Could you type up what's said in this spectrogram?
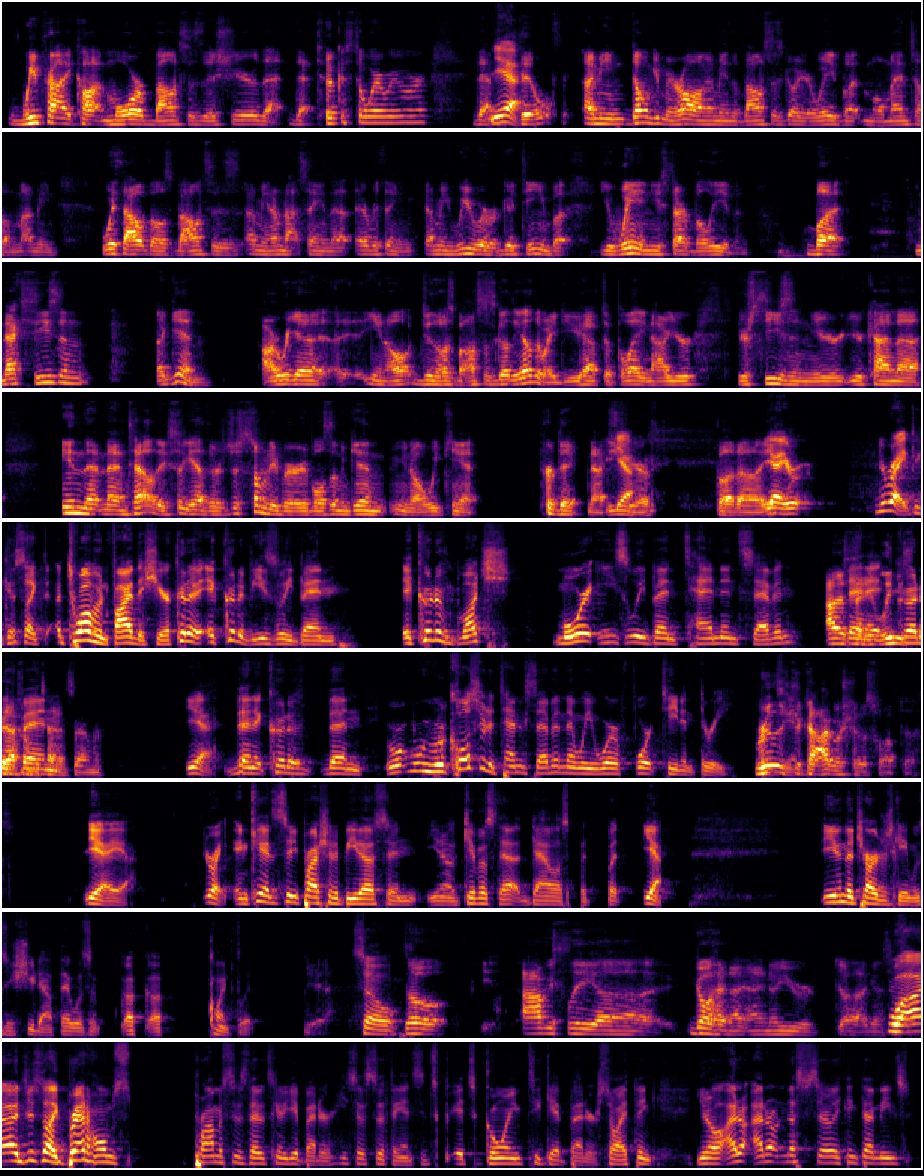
we probably caught more bounces this year that that took us to where we were. That yeah. built. I mean, don't get me wrong. I mean, the bounces go your way, but momentum. I mean, without those bounces, I mean, I'm not saying that everything, I mean, we were a good team, but you win, you start believing. But next season, again, are we gonna, you know, do those bounces go the other way? Do you have to play now? Your your season, you're you're kind of in that mentality. So yeah, there's just so many variables, and again, you know, we can't predict next yeah. year. But uh, yeah. yeah, you're you're right because like 12 and five this year could have it could have easily been it could have much more easily been 10 and seven I was thinking at least definitely been, 10 and 7. Yeah, then it could have been we were closer to 10 and 7 than we were 14 and 3. Really Chicago should have swept us. Yeah, yeah. You're right. And Kansas City probably should have beat us and you know give us that Dallas, but but yeah. Even the Chargers game was a shootout. That was a, a, a coin flip. Yeah. So so obviously uh go ahead. I, I know you were uh, Well, I just like Brad Holmes promises that it's going to get better. He says to the fans, it's it's going to get better. So I think you know I don't I don't necessarily think that means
